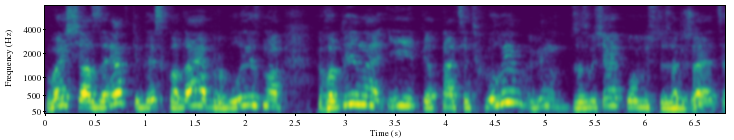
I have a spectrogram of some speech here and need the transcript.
Весь час зарядки десь складає приблизно година і 15 хвилин. Він зазвичай повністю заряджається.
